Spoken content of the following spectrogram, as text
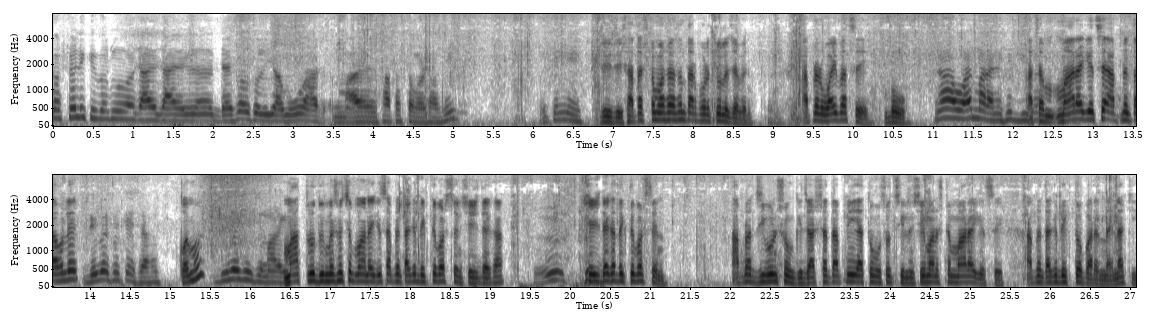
কষ্ট হলে কি করব? দেশেও চলে যাব আর সাতাশটা মাস আছি। জি জি সাতাশটা মাস আছেন তারপরে চলে যাবেন। আপনার ওয়াইফ আছে? বউ? না ওই মারা গেছে আচ্ছা মারা গেছে আপনি তাহলে দুই মাস হচ্ছে এখন। মাত্র দুই মাস হচ্ছে মারা গেছে আপনি তাকে দেখতে পারছেন শেষ দেখা। শেষ দেখা দেখতে পারছেন আপনার জীবন সঙ্গী যার সাথে আপনি এত বছর ছিলেন সেই মানুষটা মারা গেছে আপনি তাকে দেখতেও পারেন নাই নাকি?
